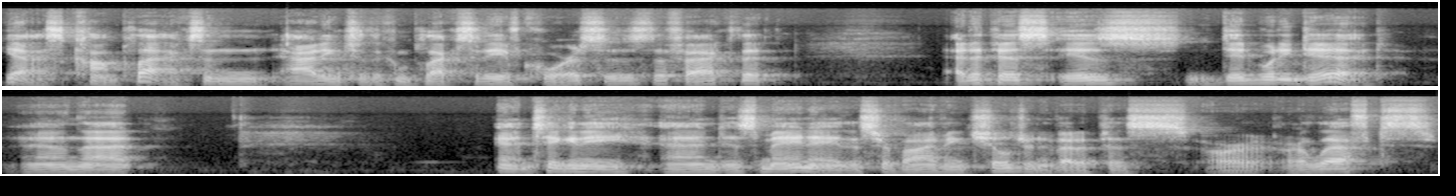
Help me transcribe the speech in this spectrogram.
yes, complex, and adding to the complexity, of course, is the fact that Oedipus is did what he did, and that Antigone and Ismene, the surviving children of Oedipus, are, are left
